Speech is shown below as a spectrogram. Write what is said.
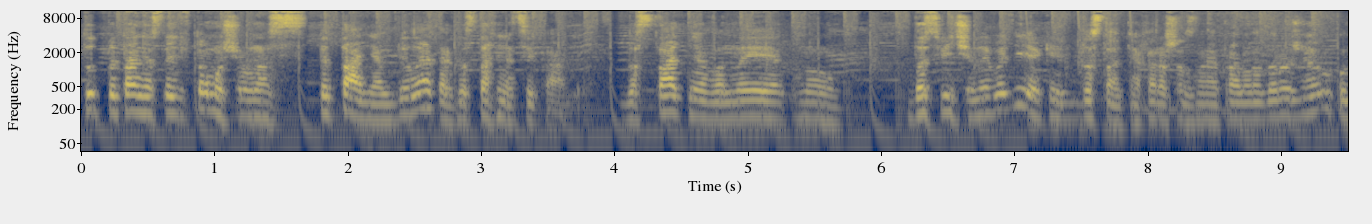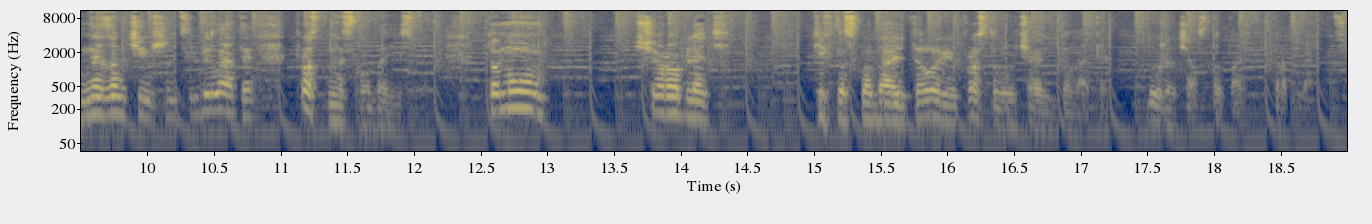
тут питання стоїть в тому, що у нас питання в білетах достатньо цікаві. Достатньо вони, ну, досвідчений водій, який достатньо хорошо знає правила дорожнього руху, не завчивши ці білети, просто не складає іспит. Тому що роблять ті, хто складають теорію, просто вивчають білети. Дуже часто так трапляється.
